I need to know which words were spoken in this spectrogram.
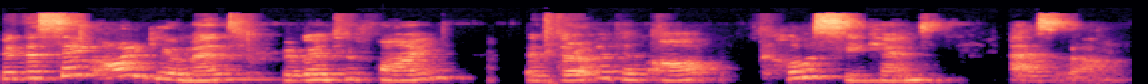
With the same argument, we're going to find the derivative of cosecant as well.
